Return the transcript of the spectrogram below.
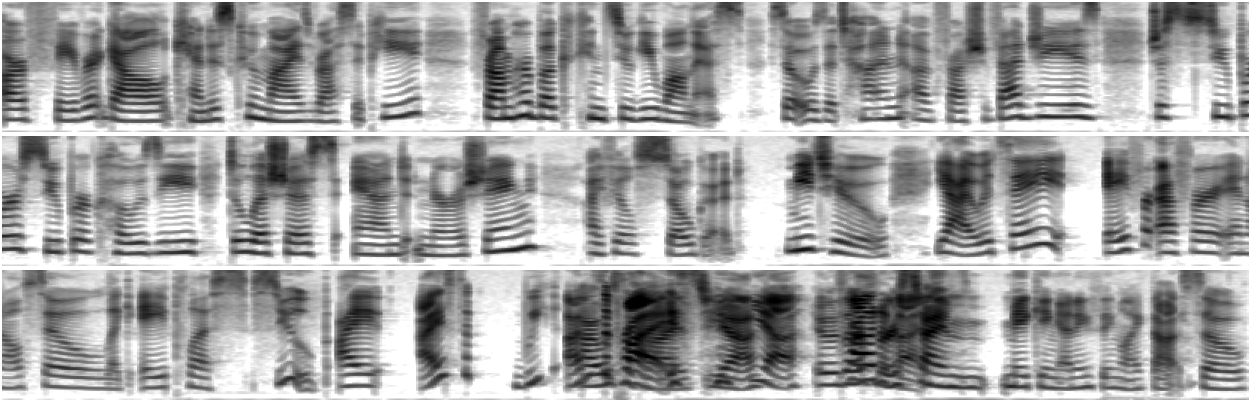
our favorite gal, Candice Kumai's recipe from her book Kintsugi Wellness. So it was a ton of fresh veggies, just super, super cozy, delicious, and nourishing. I feel so good. Me too. Yeah, I would say A for effort and also like A plus soup. I I we I'm surprised. surprised. Yeah. yeah. It was Proud our first time making anything like that. So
